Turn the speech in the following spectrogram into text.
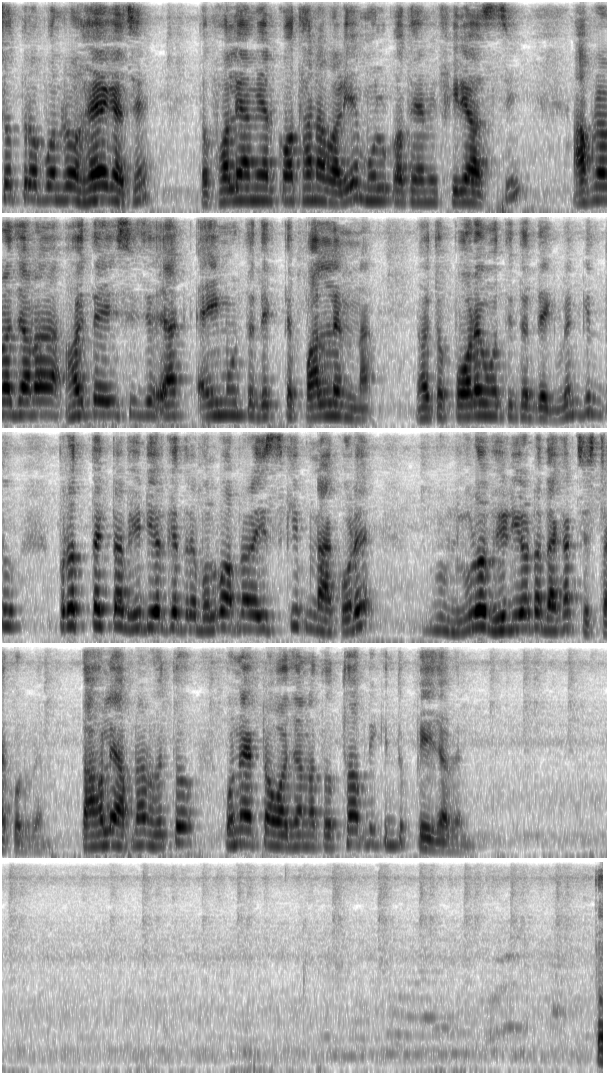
সতেরো পনেরো হয়ে গেছে, তো ফলে আমি আর কথা না বাড়িয়ে মূল কথায় আমি ফিরে আসছি। আপনারা যারা হয়তো এই সিজে এক, এই মুহূর্তে দেখতে পারলেন না, হয়তো পরবর্তীতে দেখবেন, কিন্তু প্রত্যেকটা ভিডিওর ক্ষেত্রে বলব, আপনারা স্কিপ না করে পুরো ভিডিওটা দেখার চেষ্টা করবেন। তাহলে আপনার হয়তো কোনো একটা অজানা তথ্য আপনি কিন্তু পেয়ে যাবেন। তো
